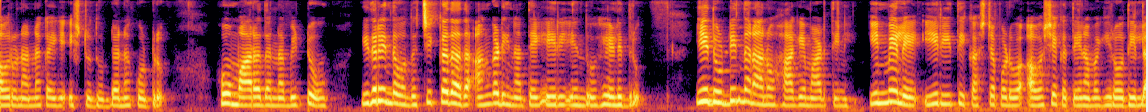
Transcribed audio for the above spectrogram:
ಅವರು ನನ್ನ ಕೈಗೆ ಇಷ್ಟು ದುಡ್ಡನ್ನು ಕೊಟ್ಟರು ಹೂ ಮಾರದನ್ನು ಬಿಟ್ಟು ಇದರಿಂದ ಒಂದು ಚಿಕ್ಕದಾದ ಅಂಗಡಿನ ತೆಗೆಯಿರಿ ಎಂದು ಹೇಳಿದರು. ಈ ದುಡ್ಡಿಂದ ನಾನು ಹಾಗೆ ಮಾಡ್ತೀನಿ. ಇನ್ಮೇಲೆ ಈ ರೀತಿ ಕಷ್ಟಪಡುವ ಅವಶ್ಯಕತೆ ನಮಗಿರೋದಿಲ್ಲ.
